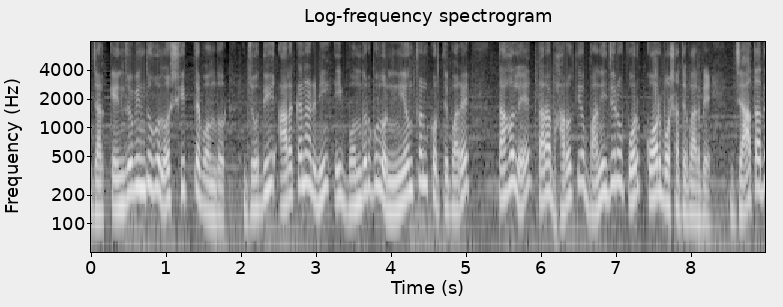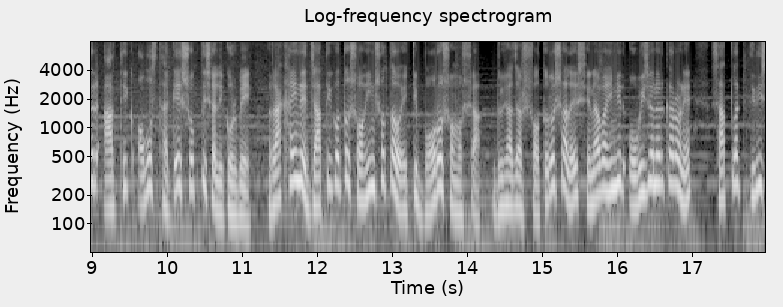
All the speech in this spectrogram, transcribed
যার কেন্দ্রবিন্দু হল সিত্তে বন্দর। যদি আরাকান আর্মি এই বন্দরগুলো নিয়ন্ত্রণ করতে পারে তাহলে তারা ভারতীয় বাণিজ্যের ওপর কর বসাতে পারবে, যা তাদের আর্থিক অবস্থাকে শক্তিশালী করবে। রাখাইনে জাতিগত সহিংসতাও একটি বড় সমস্যা। দুই হাজার সতেরো সালে সেনাবাহিনীর অভিযানের কারণে সাত লাখ তিরিশ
